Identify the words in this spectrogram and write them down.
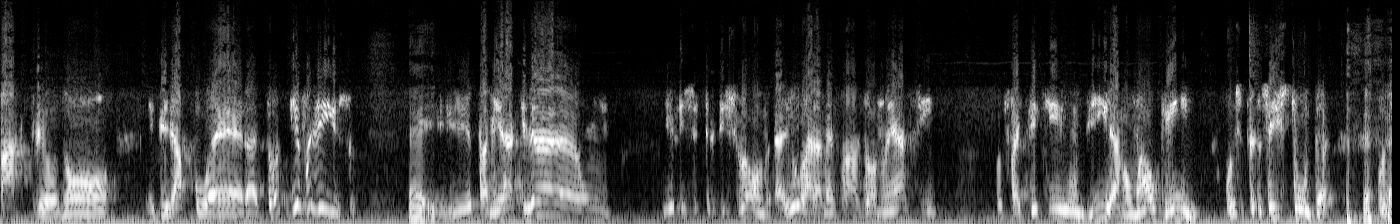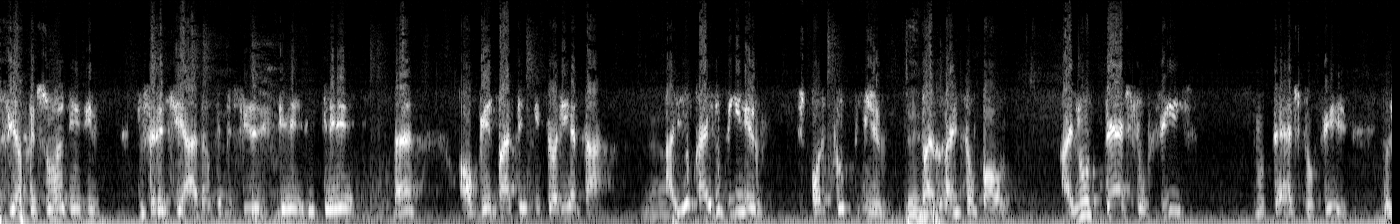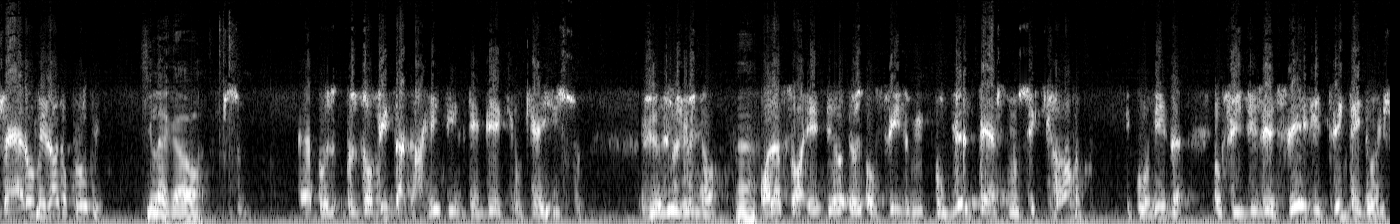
Parque Trianon, Ibirapuera, todo dia fazia isso. É. E, e pra mim aquilo é um. E eles, eles João, aí o Radamés falava, João, não é assim. Você vai ter que um dia arrumar alguém. Você, você estuda. Você é uma pessoa de, de, diferenciada. Você precisa de ter, de ter né, alguém para te, te orientar. Não. Aí eu caí no Pinheiro, Esporte Clube Pinheiro, lá, lá, em São Paulo. Aí no teste que eu fiz, no teste que eu fiz, eu já era o melhor do clube. Que legal. É, para os ouvidos da carreira entender que, o que é isso, viu, viu Júnior? É. Olha só, eu, eu, eu, fiz o primeiro teste no 5 km de corrida, eu fiz 16 e 32.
